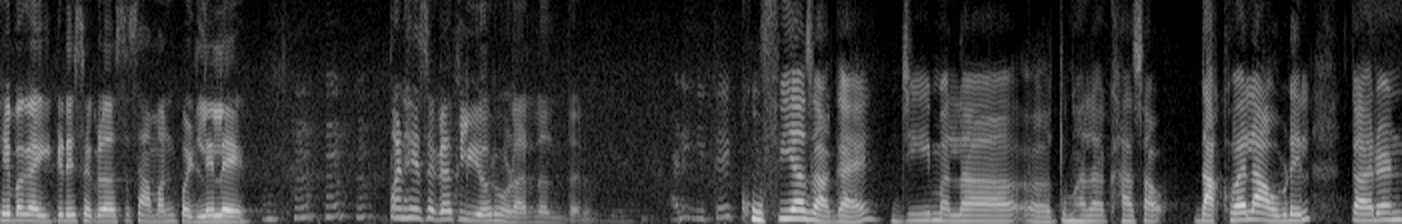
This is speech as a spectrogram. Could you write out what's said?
हे बघा इकडे सगळं असं सामान पडलेलं आहे. पण हे सगळं क्लिअर होणार नंतर. आणि इथे खुफिया जागा आहे जी मला अ, तुम्हाला खास आव दाखवायला आवडेल. कारण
